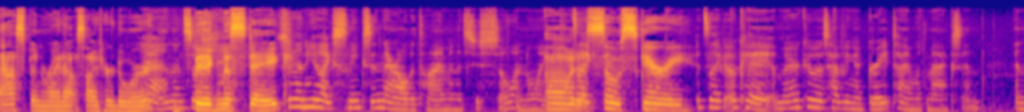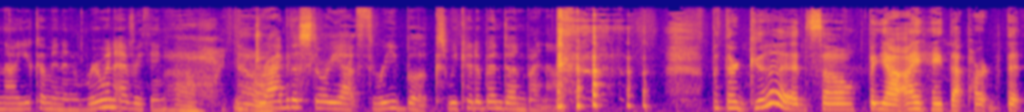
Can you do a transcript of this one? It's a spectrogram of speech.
Aspen right outside her door. Yeah, and then so Big he- mistake. So then he like sneaks in there all the time and it's just so annoying. oh, it's it like is so scary. it's like, okay, America was having a great time with Maxon. And now you come in and ruin everything. Oh, I know. Drag the story out three books. We could have been done by now. but they're good. So, but yeah, I hate that part that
